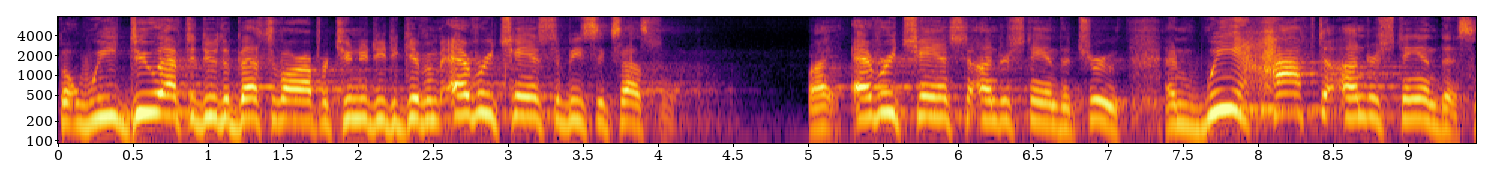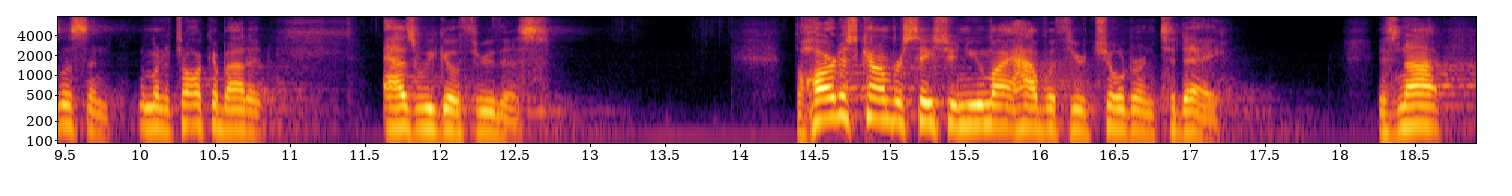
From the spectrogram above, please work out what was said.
but we do have to do the best of our opportunity to give them every chance to be successful. Right? Every chance to understand the truth. And we have to understand this. Listen, I'm going to talk about it as we go through this. The hardest conversation you might have with your children today is not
